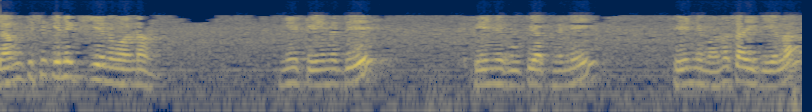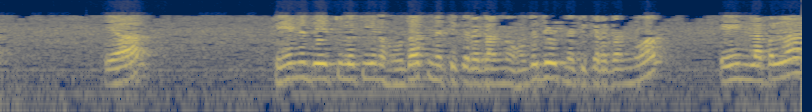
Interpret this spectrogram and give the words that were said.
යම් කිසි කෙනෙක් කියනවා නම් මේ පේන දේ පේන්නේ රූපයක් නෙමෙයි පේන්නේ මනසයි කියලා එයා පේන දේ තුල තියෙන හොඳත් නැති කරගන්න හොඳ දේත් නැති කරගන්නවා. ඒන් ලබලා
